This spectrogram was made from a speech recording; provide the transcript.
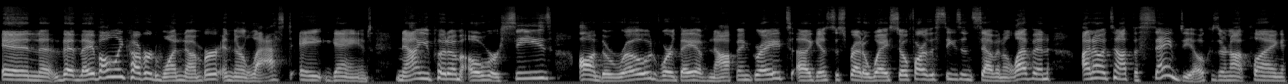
and that they've only covered one number in their last eight games. Now you put them overseas on the road where they have not been great uh, against the spread away. So far this season, 7 11. I know it's not the same deal because they're not playing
